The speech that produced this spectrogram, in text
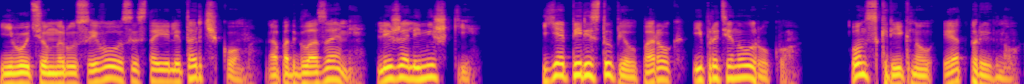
Его темно-русые волосы стояли торчком, а под глазами лежали мешки. Я переступил порог и протянул руку. Он скрикнул и отпрыгнул.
